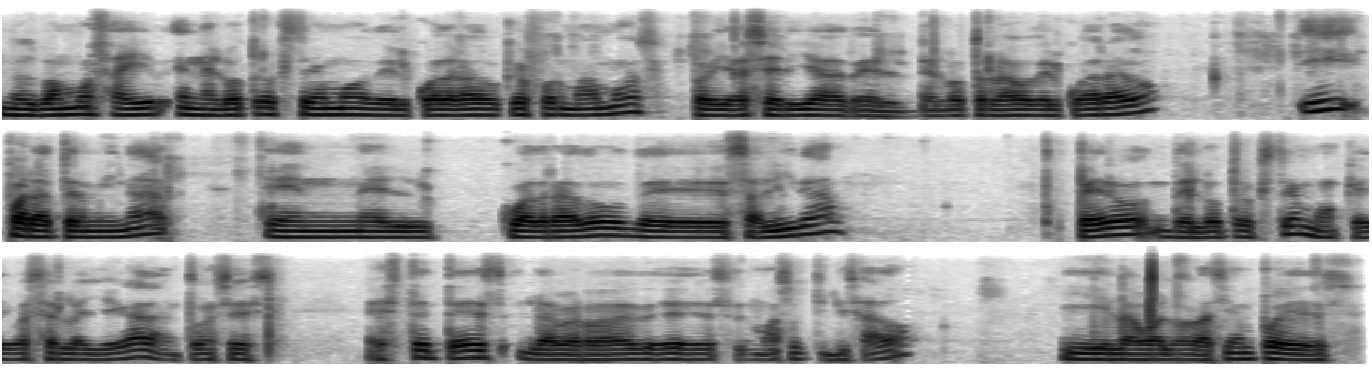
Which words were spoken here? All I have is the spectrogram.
nos vamos a ir en el otro extremo del cuadrado que formamos, pero ya sería del, del otro lado del cuadrado. Y para terminar en el cuadrado de salida, pero del otro extremo, que iba a ser la llegada. Entonces, este test, la verdad, es el más utilizado y la valoración pues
